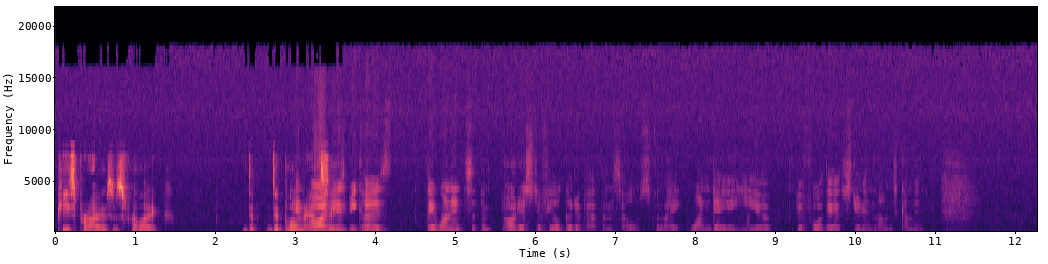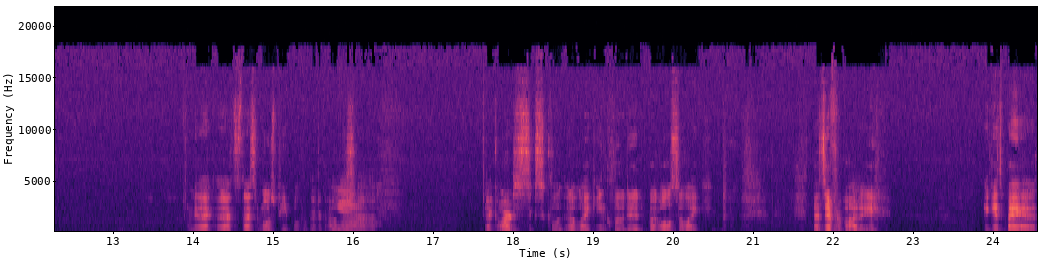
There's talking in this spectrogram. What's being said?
Peace Prize is for like di- And art diplomacy. is because they wanted um, artists to feel good about themselves for like one day a year before their student loans come in. I mean, that, that's that's most people who go to college. Yeah. Though. Like artists exclu- uh, like included, but also like that's everybody. It gets bad.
